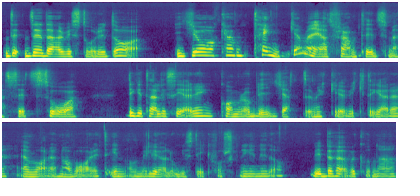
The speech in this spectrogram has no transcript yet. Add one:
det är där vi står idag. Jag kan tänka mig att framtidsmässigt så digitalisering kommer att bli jättemycket viktigare än vad den har varit inom miljölogistikforskningen idag. Vi behöver kunna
